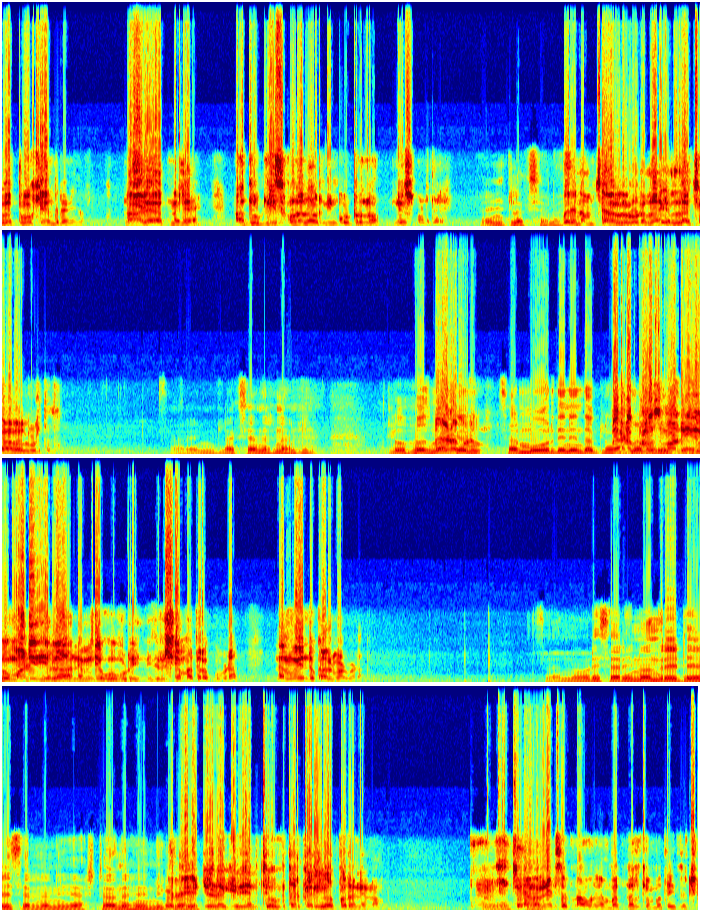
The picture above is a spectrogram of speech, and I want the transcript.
ಇವತ್ತು ಓಕೆ ಅಂದ್ರೆ ನೀನು. ನಾಳೆ ಆದ್ಮೇಲೆ ಆ ದುಡ್ಡು ನೀಸ್ಕೊಳಲ್ಲ ಅವ್ರು ನೀನ್ ಕೊಟ್ರು ನ್ಯೂಸ್ ಮಾಡ್ತಾರೆ. ಎಂಟು ಲಕ್ಷ ಬರೀ ನಮ್ಮ ಚಾನಲ್ ನೋಡಲ್ಲ ಎಲ್ಲಾ ಚಾನಲ್ ನೋಡ್ತದೆ. ಸರ್ ಎಂಟು ಲಕ್ಷ ಅಂದ್ರೆ ನಾನು ಕ್ಲೋಸ್ ಬೇಡ ಮಾಡ್ಕೊಂಡು ಬಿಡು. ಸರ್ ಮೂರ್ ದಿನದಿಂದ ಕ್ಲೋಸ್ ಮಾಡಿದ್ದೀನಿ ಮಾಡಿದ್ಯೋ ಮಾಡಿದ್ಯಲ್ಲ? ನೆಮ್ಮದಿ ಹೋಗ್ಬಿಡು. ಇದ್ರ ವಿಷಯ ಮಾತ್ರ ಹೋಗ್ಬೇಡ. ನನಗೂ ಎಂದು ಕಾಲ್ ಮಾಡ್ಬೇಡ. ಸರ್ ನೋಡಿ ಸರ್ ಇನ್ನೊಂದು ರೇಟ್ ಹೇಳಿ ಸರ್ ನನಗೆ. ಅಷ್ಟು ಅಂದ್ರೆ ನಿಜ. ರೇಟ್ ಹೇಳಕ್ಕೆ ಇದೇನು ತರಕಾರಿ ವ್ಯಾಪಾರ ನೀನು? ಚಾನಲ್ ನಡ್ಸಕ್ ನಾವು ಎಂಬತ್ನಾಲ್ಕು ಎಂಬತ್ತೈದು ಲಕ್ಷ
